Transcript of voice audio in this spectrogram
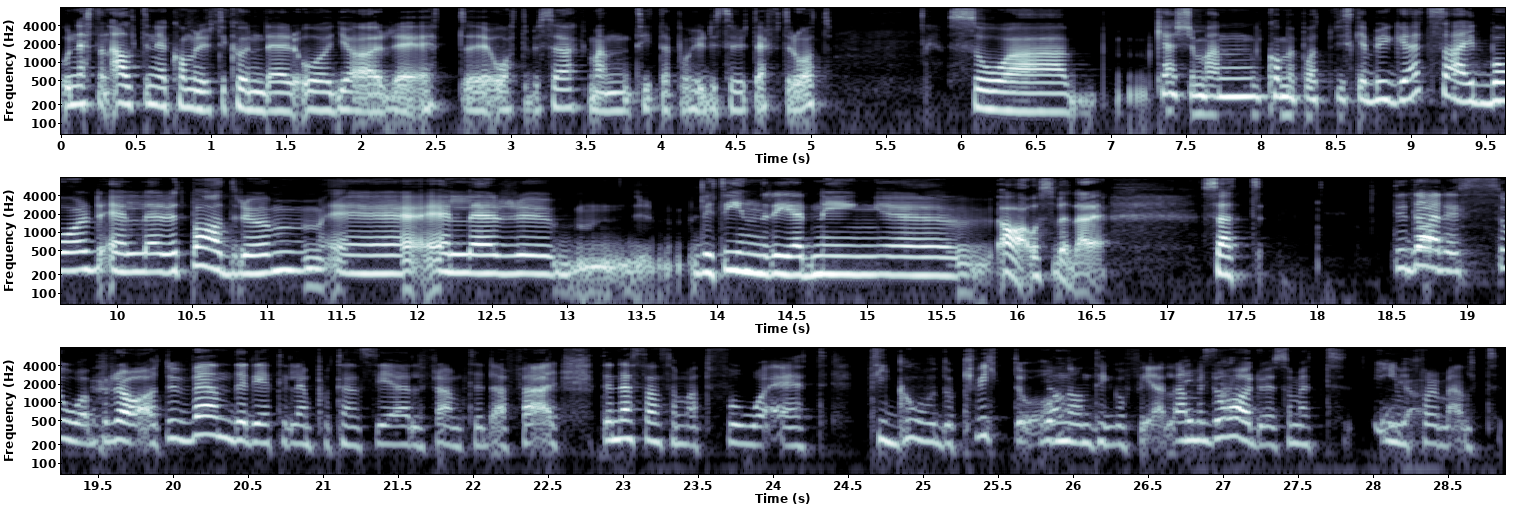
Och nästan alltid när jag kommer ut till kunder och gör ett eh, återbesök, man tittar på hur det ser ut efteråt, så kanske man kommer på att vi ska bygga ett sideboard eller ett badrum eh, eller uh, lite inredning ja, och så vidare. Så att det där är så bra, att du vänder det till en potentiell framtida affär. Det är nästan som att få ett tillgodokvitto om ja. någonting går fel. Ja, men då har du det som ett informellt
